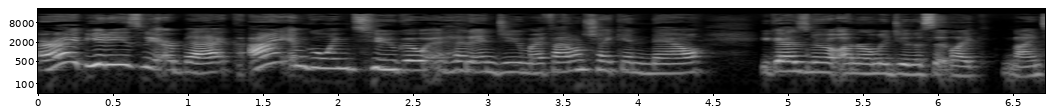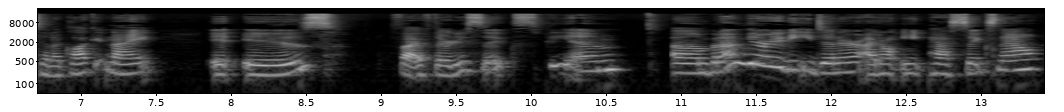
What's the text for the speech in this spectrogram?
All right, beauties, we are back. I am going to go ahead and do my final check-in now. You guys know I normally do this at like 9, 10 o'clock at night. It is 5.36 p.m. Um, but I'm getting ready to eat dinner. I don't eat past 6 now.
